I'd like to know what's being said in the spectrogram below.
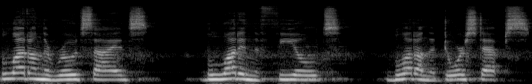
Blood on the roadsides, blood in the fields, blood on the doorsteps,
